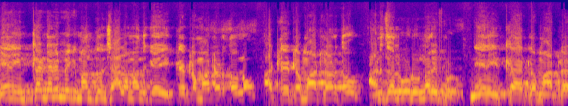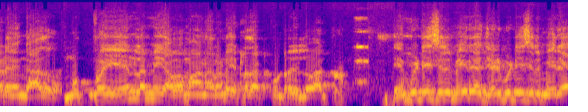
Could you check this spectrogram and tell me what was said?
నేను ఇట్లంటేనే మీకు మంత్రం చాలా మందికి ఇట్లెట్లా ఇట్లా ఎట్లా మాట్లాడతావు అట్లా ఎట్లా మాట్లాడతావు అనితోళ్ళు కూడా ఉన్నారు ఇప్పుడు. నేను ఇట్లా అట్లా మాట్లాడేం కాదు. ముప్పై ఏండ్ల మీ అవమానాలను ఎట్లా తట్టుకుంటారు వీళ్ళు అంటున్నా. ఎంపీటీసీలు మీరే జడ్పీటీసీలు మీరే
